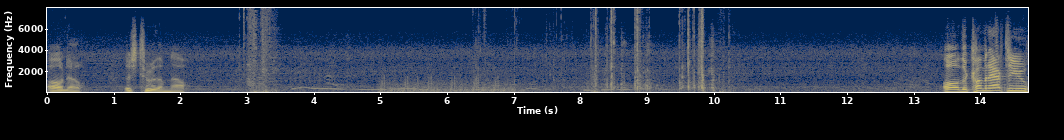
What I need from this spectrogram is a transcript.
Oh no. There's two of them now. Oh, they're coming after you.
